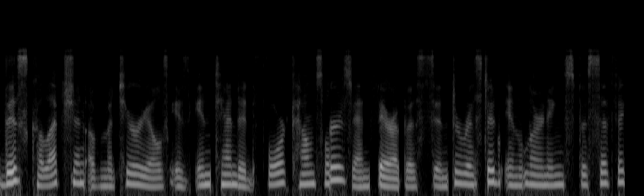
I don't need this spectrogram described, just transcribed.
This collection of materials is intended for counselors and therapists interested in learning specific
